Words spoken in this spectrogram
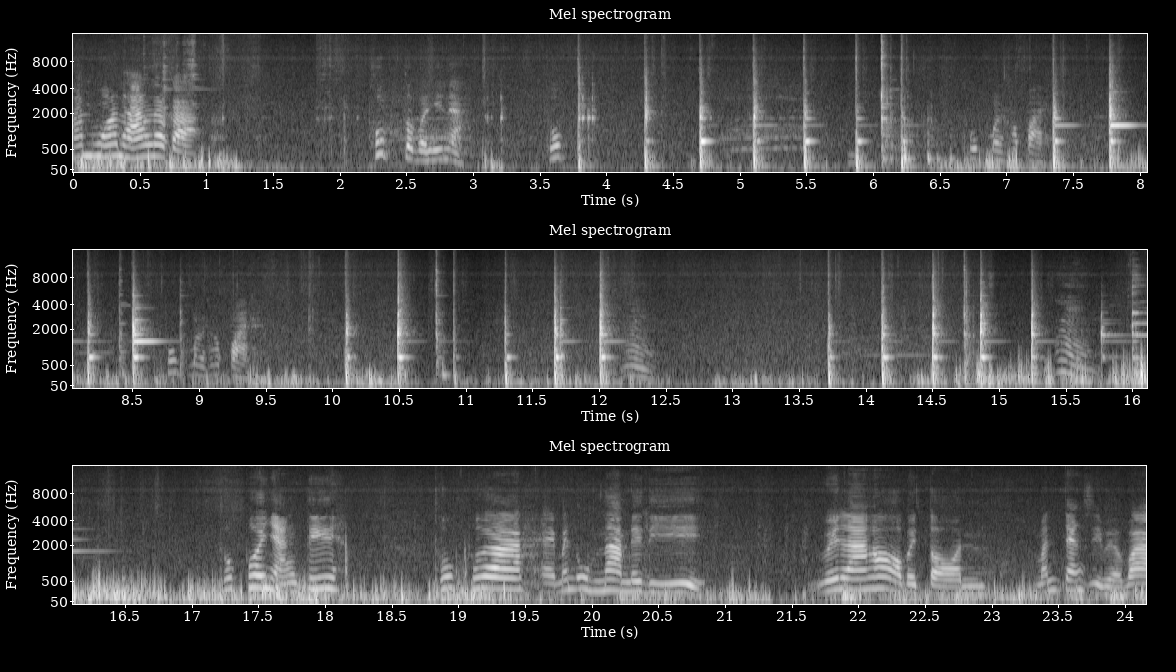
หั่นหัวหั่นหางแล้วก็ทุบตัวไปที่เนี่ยทุบ ทุบเพื่ออย่างตีทุบเพื่อให้มันอุ้มน้ำได้ดี เวลาเขาเอาไปตอน มันจังสิแบบว่า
